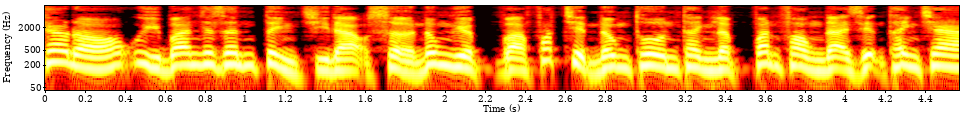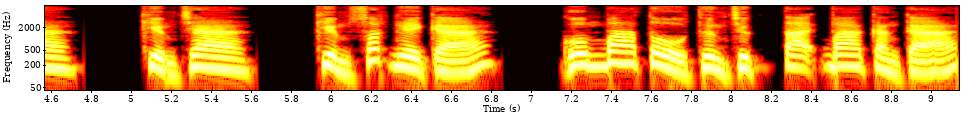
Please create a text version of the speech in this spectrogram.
Theo đó, Ủy ban Nhân dân tỉnh chỉ đạo Sở Nông nghiệp và Phát triển Nông thôn thành lập văn phòng đại diện thanh tra, kiểm tra, kiểm soát nghề cá, gồm 3 tổ thường trực tại 3 cảng cá,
